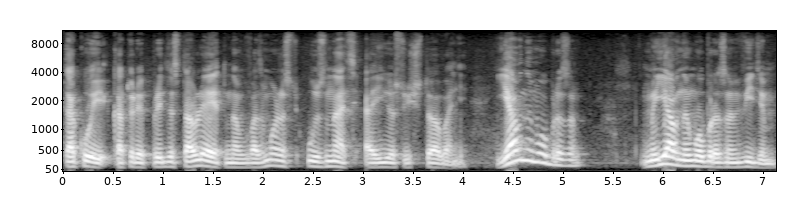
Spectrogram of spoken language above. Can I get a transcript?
такой, которая предоставляет нам возможность узнать о ее существовании. Явным образом, мы явным образом видим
